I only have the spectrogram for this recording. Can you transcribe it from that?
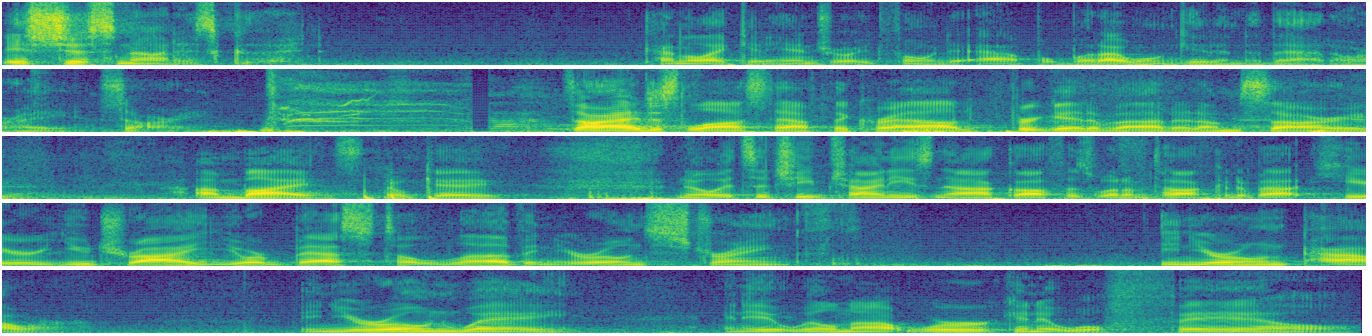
It's just not as good. Kind of like an Android phone to Apple, but I won't get into that, all right? Sorry. sorry, I just lost half the crowd. Forget about it. I'm sorry. I'm biased, okay? No, it's a cheap Chinese knockoff, is what I'm talking about here. You try your best to love in your own strength, in your own power, in your own way, and it will not work and it will fail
